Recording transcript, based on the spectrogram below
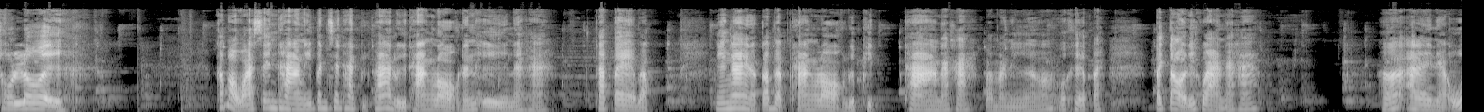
ชนเลยเขาบอกว่าเส้นทางนี้เป็นเส้นทางผิดพลาดหรือทางหลอกนั่นเองนะคะ ถ้าแปลแบบง่ายๆ แล้วก็แบบทางหลอกหรือผิดทางนะคะ ประมาณนี้โอเคไป ไปต่อดีกว่านะคะ เฮ้ออะไรเนี่ย โอ้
